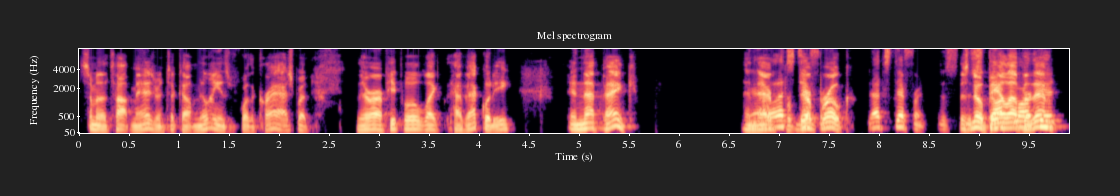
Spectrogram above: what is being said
some of the top management took out millions before the crash, but there are people who like have equity in that bank. And Yeah, they're, well, they're different. broke. That's different. The There's the no bailout for them.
